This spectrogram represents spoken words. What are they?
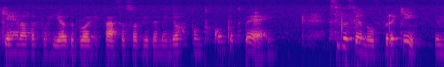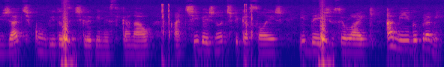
Aqui é Renata Furriel do blog faça sua vida melhor.com.br. Se você é novo por aqui, eu já te convido a se inscrever nesse canal, ative as notificações e deixe o seu like amigo para mim.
